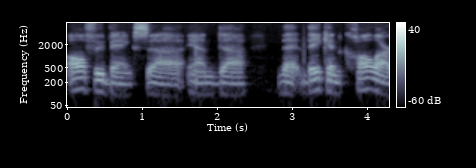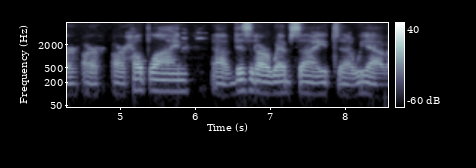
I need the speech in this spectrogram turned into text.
all food banks, uh, and uh, that they can call our, our, our helpline, uh, visit our website. Uh, we have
